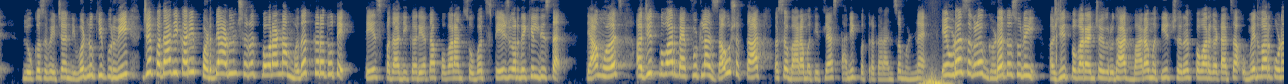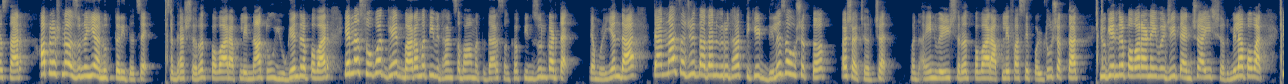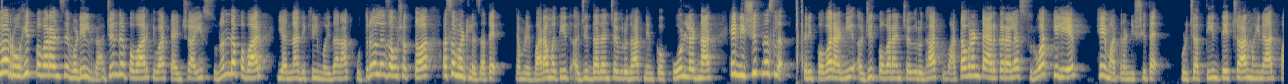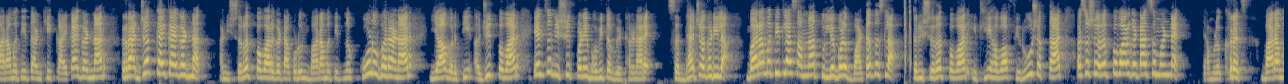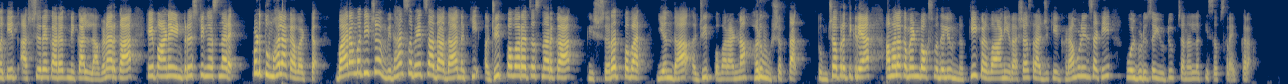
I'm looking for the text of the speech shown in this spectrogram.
लोकसभेच्या निवडणुकीपूर्वी जे पदाधिकारी पडद्याआडून शरद पवारांना मदत करत होते तेच पदाधिकारी आता पवारांसोबत स्टेजवर देखील दिसतात त्यामुळेच अजित पवार बॅकफुटला जाऊ शकतात असं बारामतीतल्या स्थानिक पत्रकारांचं म्हणणं आहे. एवढं सगळं घडत असूनही अजित पवारांच्या विरोधात बारामतीत शरद पवार गटाचा उमेदवार कोण असणार हा प्रश्न अजूनही अनुत्तरितच आहे. सध्या शरद पवार आपले नातू युगेंद्र पवार यांना सोबत घेत बारामती विधानसभा मतदारसंघ पिंजून काढतात त्यामुळे यंदा त्यांनाच अजितदादांविरोधात तिकीट दिलं जाऊ शकतं अशा चर्चा आहेत. पण ऐनवेळी शरद पवार आपले फासे पलटू शकतात युगेंद्र पवारांऐवजी त्यांच्या आई शर्मिला पवार किंवा रोहित पवारांचे वडील राजेंद्र पवार किंवा त्यांच्या आई सुनंदा पवार यांना देखील मैदानात उतरवलं जाऊ शकतं असं म्हटलं जाते त्यामुळे बारामतीत अजितदादांच्या विरोधात नेमकं कोण लढणार हे निश्चित नसलं तरी पवारांनी अजित पवारांच्या विरोधात वातावरण तयार करायला सुरुवात केली आहे हे मात्र निश्चित आहे. पुढच्या तीन ते चार महिन्यात बारामतीत आणखी काय काय घडणार? राज्यात काय काय घडणार? आणि शरद पवार गटाकडून बारामतीतनं कोण उभं राहणार? यावरती अजित पवार यांचं निश्चितपणे भवितव्य ठरणार आहे. सध्याच्या घडीला बारामतीतला सामना तुल्यबळ वाटत असला तरी शरद पवार इथली हवा फिरवू शकतात असं शरद पवार गटाचं म्हणणं आहे. त्यामुळे खरंच बारामतीत आश्चर्यकारक निकाल लागणार का हे पाहणे इंटरेस्टिंग असणार आहे. पण तुम्हाला काय वाटतं? बारामतीच्या विधानसभेचा दादा नक्की अजित पवारच असणार का? की शरद पवार यंदा अजित पवारांना हरवू शकतात? तुमच्या प्रतिक्रिया आम्हाला कमेंट बॉक्समध्ये लिहून नक्की कळवा आणि अशाच राजकीय घडामोडींसाठी बोलबिडूचे युट्यूब चॅनल नक्की सबस्क्राईब करा.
